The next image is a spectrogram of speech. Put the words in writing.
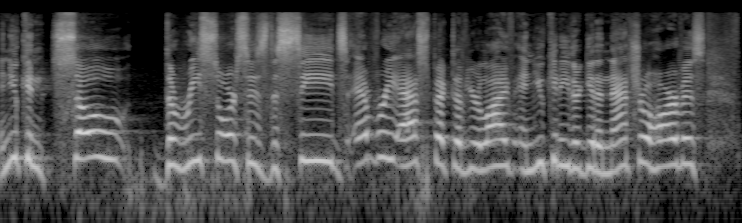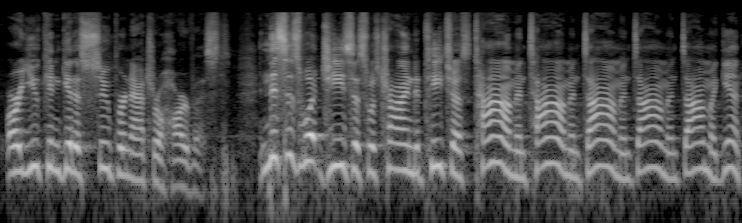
And you can sow the resources, the seeds, every aspect of your life, and you can either get a natural harvest or you can get a supernatural harvest. And this is what Jesus was trying to teach us time and time and time and time and time again.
